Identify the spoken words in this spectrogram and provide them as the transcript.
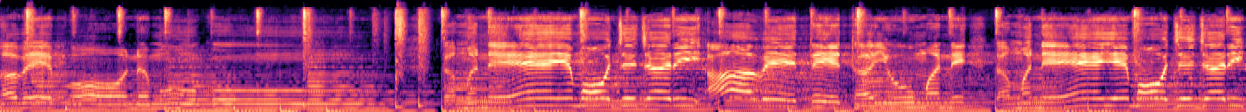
હવે ફોન મૂકું. તમને મોજ જરી આવે તે થયું મને. તમને મોજ જરી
